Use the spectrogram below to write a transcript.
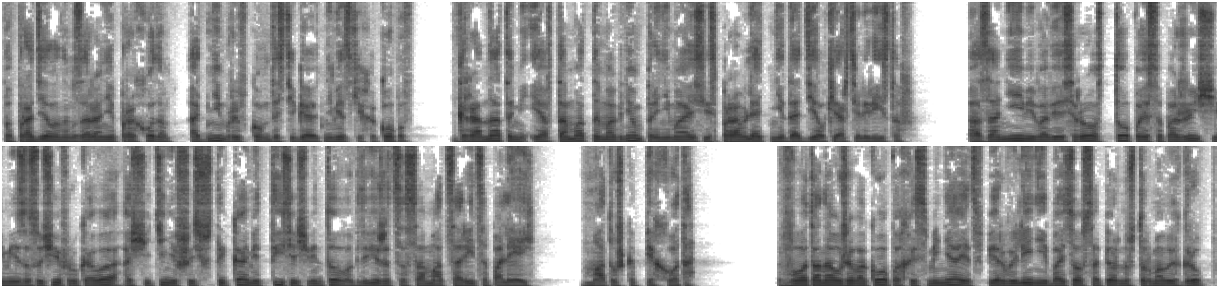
по проделанным заранее проходам одним рывком достигают немецких окопов, гранатами и автоматным огнем принимаясь исправлять недоделки артиллеристов. А за ними во весь рост, топая сапожищами и засучив рукава, ощетинившись штыками тысяч винтовок, движется сама царица полей, матушка-пехота. Вот она уже в окопах и сменяет в первой линии бойцов саперно-штурмовых групп.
